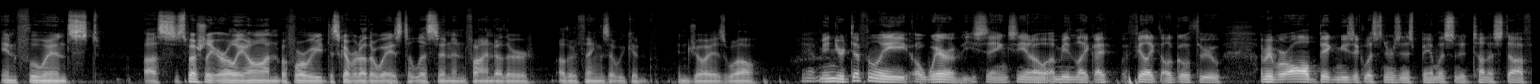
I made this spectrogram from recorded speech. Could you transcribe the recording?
influenced us especially early on before we discovered other ways to listen and find other other things that we could enjoy as well. Yeah, I mean, you're definitely aware of these things. You know, I mean, like I I feel like I'll go through. I mean, we're all big music listeners in this band, listen to a ton of stuff.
